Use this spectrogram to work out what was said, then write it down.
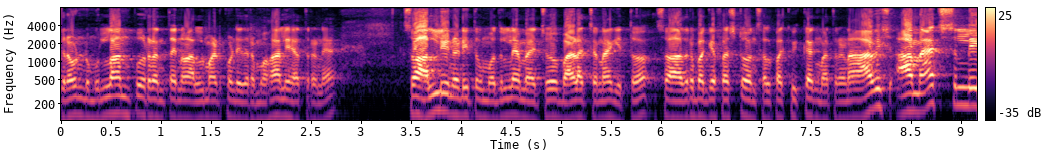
ಗ್ರೌಂಡ್ ಮುಲ್ಲಾನ್ಪುರ್ ಅಂತೇನೋ ಅಲ್ಲಿ ಮಾಡ್ಕೊಂಡಿದ್ದಾರೆ ಮೊಹಾಲಿ ಹತ್ರನೇ. ಸೊ ಅಲ್ಲಿ ನಡೀತು ಮೊದಲನೇ ಮ್ಯಾಚು ಭಾಳ ಚೆನ್ನಾಗಿತ್ತು. ಸೊ ಅದ್ರ ಬಗ್ಗೆ ಫಸ್ಟ್ ಒಂದು ಸ್ವಲ್ಪ ಕ್ವಿಕ್ಕಾಗಿ ಮಾತಾಡೋಣ. ಆ ವಿಶ್ ಆ ಮ್ಯಾಚಲ್ಲಿ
